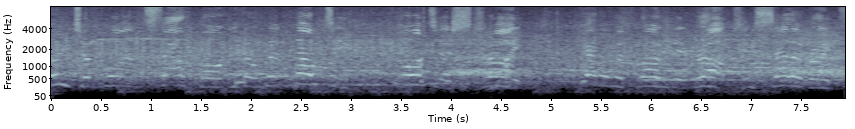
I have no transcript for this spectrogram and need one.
Luton 1, Southport nil. McNulty, what a strike. Kenilworth Road erupts, he celebrates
